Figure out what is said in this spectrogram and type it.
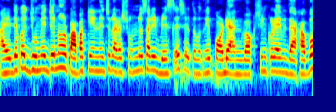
আর এই দেখো জুমের জন্য ওর পাপা কিনে এনেছিল একটা সুন্দর শাড়ির ব্রেসলেট সেটা তোমাদেরকে পরে আনবক্সিং করে আমি দেখাবো।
